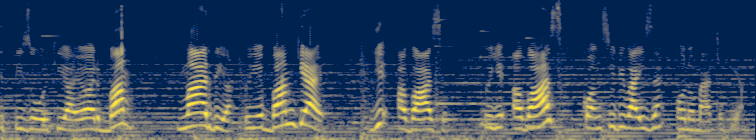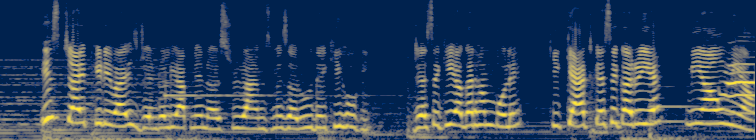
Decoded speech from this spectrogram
इतनी ज़ोर की आया और बम मार दिया तो ये बम क्या है? ये आवाज़ है। तो ये आवाज़ कौन सी डिवाइस है? ओनोमैटोपिया इस टाइप की डिवाइस जनरली आपने नर्सरी राइम्स में ज़रूर देखी होगी। जैसे कि अगर हम बोले कि कैट कैसे कर रही है? मियाऊ मियाओ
